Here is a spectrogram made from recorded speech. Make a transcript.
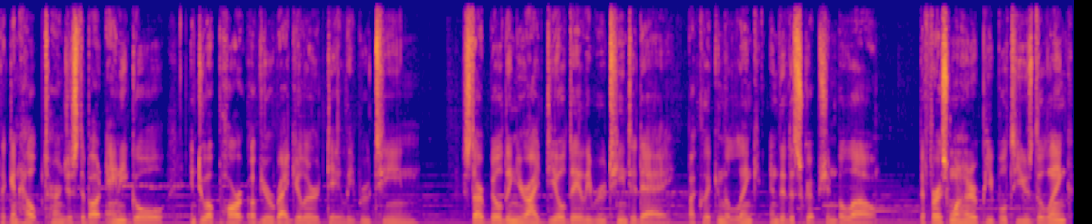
that can help turn just about any goal into a part of your regular daily routine. Start building your ideal daily routine today by clicking the link in the description below. The first 100 people to use the link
